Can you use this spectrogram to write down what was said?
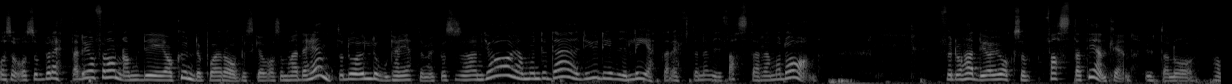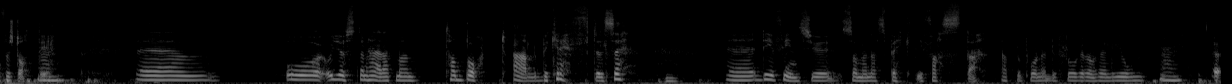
Och så, och så berättade jag för honom det jag kunde på arabiska vad som hade hänt och då log han jättemycket och så sa han ja, ja men det där det är ju det vi letar efter när vi fastar Ramadan. För då hade jag ju också fastat egentligen utan att ha förstått det. Mm. Ehm, och, och just den här att man tar bort all bekräftelse. Eh, det finns ju som en aspekt i fasta, apropå när du frågar om religion. Mm. Eh,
